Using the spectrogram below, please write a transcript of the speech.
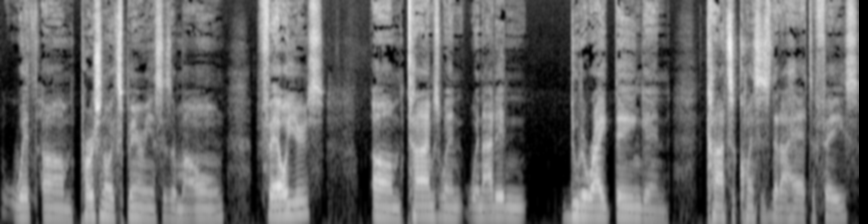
with um, personal experiences of my own, failures, um, times when when I didn't do the right thing, and consequences that I had to face.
